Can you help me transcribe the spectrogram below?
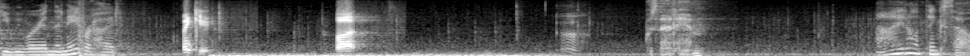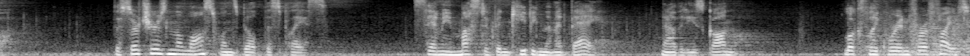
Lucky we were in the neighborhood. Thank you. But Was that him? I don't think so. The Searchers and the Lost Ones built this place. Sammy must have been keeping them at bay, now that he's gone. Looks like we're in for a fight.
